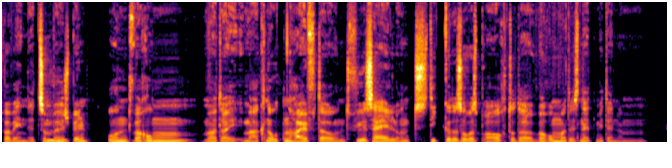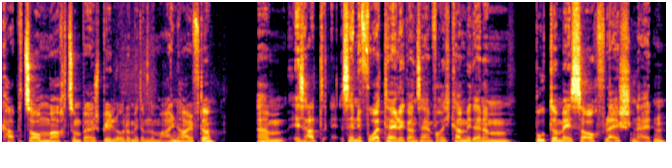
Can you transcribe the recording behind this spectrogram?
verwendet zum Beispiel. Und warum man da immer Knotenhalfter und Fürseil und Stick oder sowas braucht oder warum man das nicht mit einem Kappzaum macht zum Beispiel oder mit einem normalen Halfter. Ähm, es hat seine Vorteile ganz einfach. Ich kann mit einem Buttermesser auch Fleisch schneiden.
